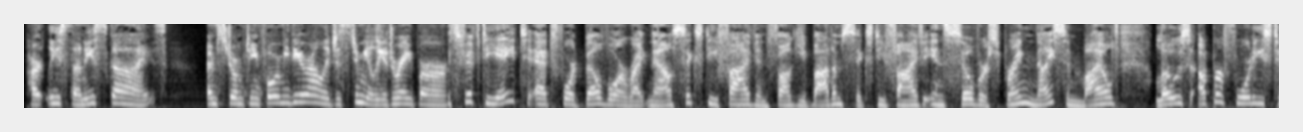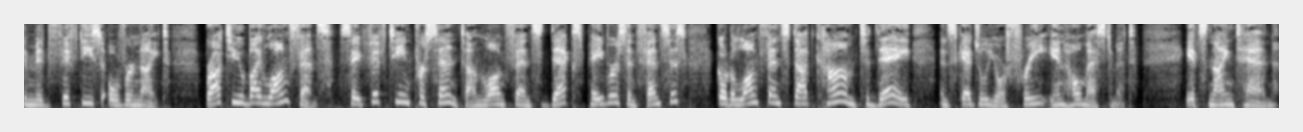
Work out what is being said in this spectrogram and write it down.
partly sunny skies. I'm Storm Team 4 meteorologist Amelia Draper. It's 58 at Fort Belvoir right now, 65 in Foggy Bottom, 65 in Silver Spring. Nice and mild. Lows upper 40s to mid 50s overnight. Brought to you by Long Fence. Save 15% on Long Fence decks, pavers, and fences. Go to longfence.com today and schedule your free in-home estimate. It's 910.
